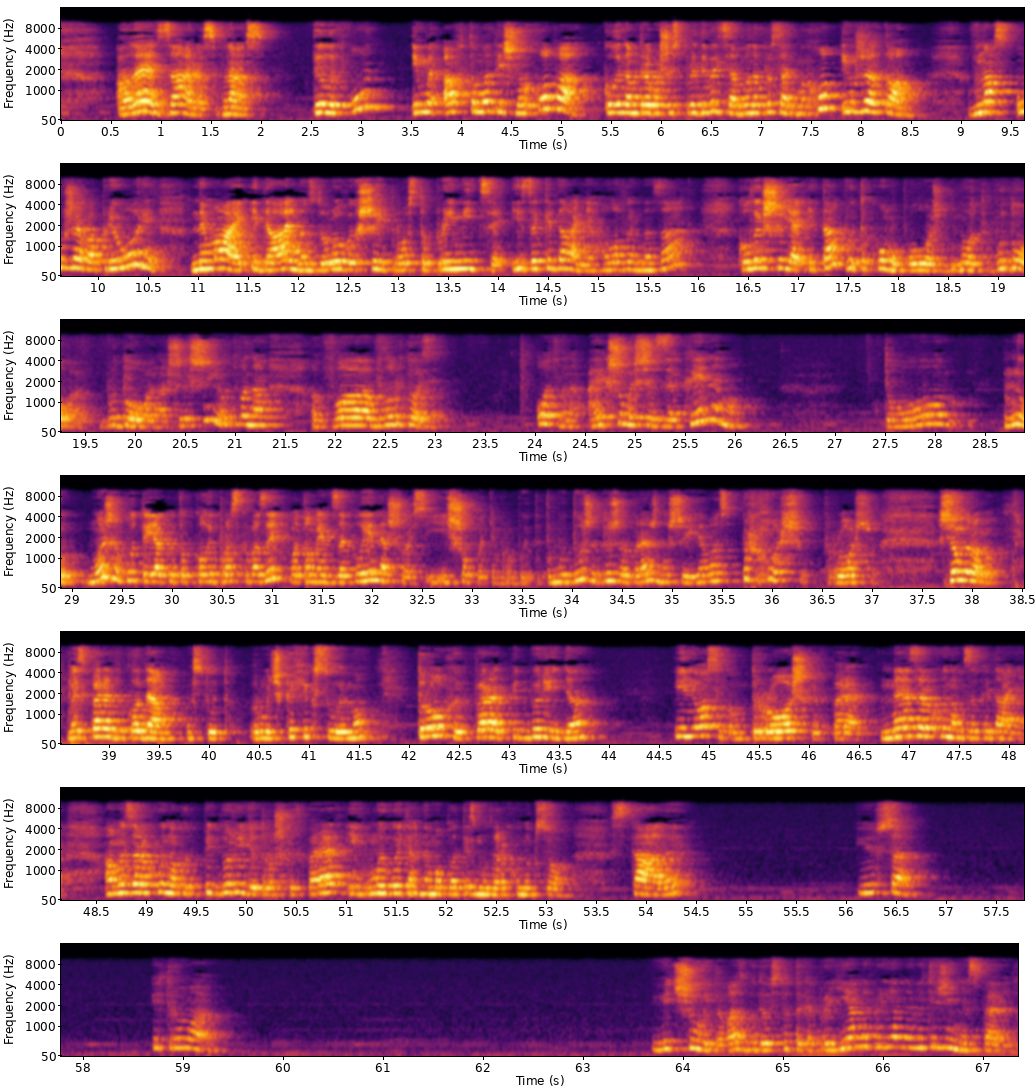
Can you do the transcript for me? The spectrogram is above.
Але зараз в нас телефон, і ми автоматично хопа, коли нам треба щось придивитися або написати, ми хоп і вже там. В нас уже в апріорі немає ідеально здорових ший. Просто прийміть це і закидання голови назад, коли шия і так в такому положенні, ну от будова, будова нашої шиї, от вона в, в лордозі. От вона. А якщо ми ще закинемо, то ну, може бути, як ото, коли просквозить, потім як заклине щось, і, і що потім робити. Тому дуже-дуже обережно шию. Я вас прошу, прошу. Що ми робимо? Ми спереду кладемо ось тут ручки, фіксуємо, трохи вперед підборіддя і носиком трошки вперед. Не за рахунок закидання, а ми за рахунок от підборіддя трошки вперед, і ми витягнемо платизму за рахунок цього. Стали. І все. І тримаємо. Відчуйте, у вас буде ось тут таке приємне, приємне витяжіння спереду.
